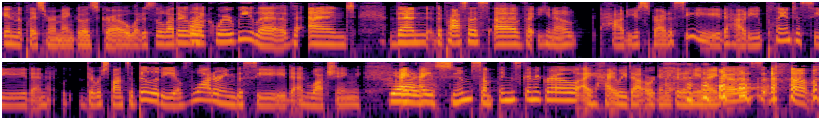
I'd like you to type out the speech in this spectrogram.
in the place where mangoes grow? What is the weather like where we live? And then the process of, you know, how do you sprout a seed? How do you plant a seed? And the responsibility of watering the seed and watching. Yes. I, I, assume something's going to grow. I highly doubt we're going to get any mangoes. um, oh,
